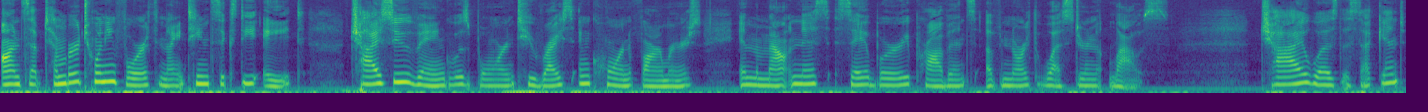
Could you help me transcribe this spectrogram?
On September 24, 1968, Chai Soua Vang was born to rice and corn farmers in the mountainous Sayaburi province of northwestern Laos. Chai was the second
